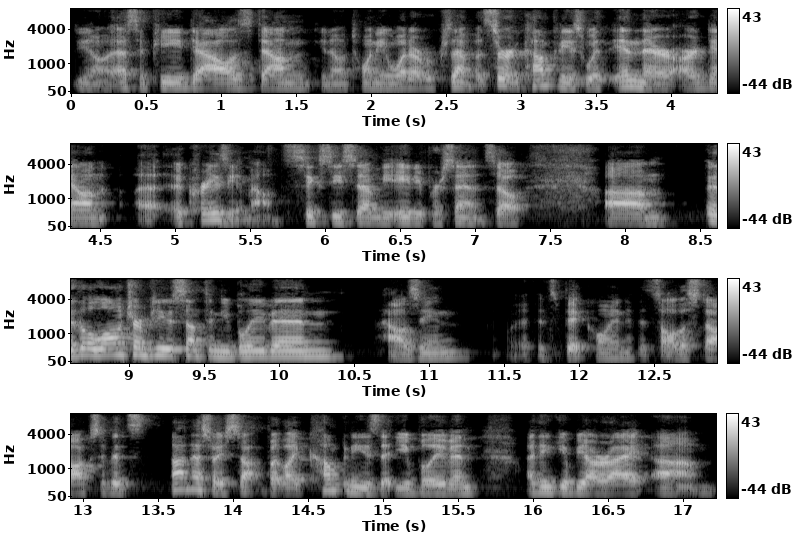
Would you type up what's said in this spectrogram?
you know, S and P Dow is down, you know, 20, whatever percent, but certain companies within there are down a, a crazy amount, 60, 70, 80 percent. So, um, the long-term view is something you believe in, housing, if it's Bitcoin, if it's all the stocks, if it's not necessarily stock, but like companies that you believe in, I think you'll be all right. Um,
